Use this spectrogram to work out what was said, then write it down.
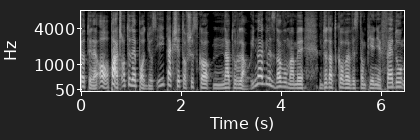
o tyle. O, patrz, o tyle podniósł. I tak się to wszystko naturlało. I nagle znowu mamy dodatkowe wystąpienie Fedu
